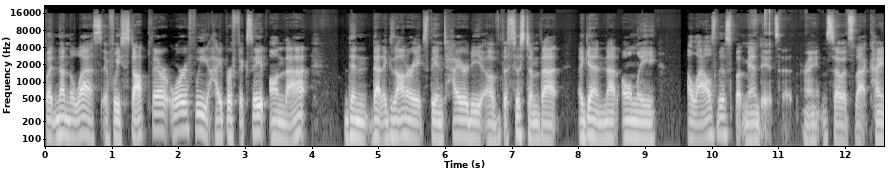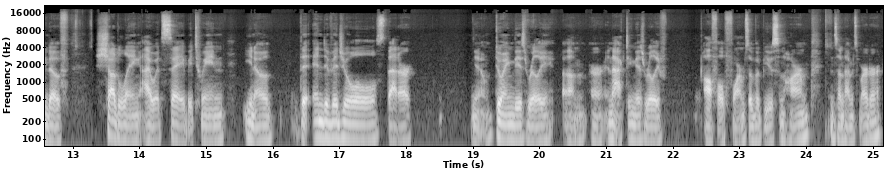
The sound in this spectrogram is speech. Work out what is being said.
but nonetheless, if we stop there or if we hyperfixate on that, then that exonerates the entirety of the system that, again, not only allows this but mandates it, right? And so it's that kind of shuttling, I would say, between you know the individuals that are you know doing these really um, or enacting these really awful forms of abuse and harm and sometimes murder,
